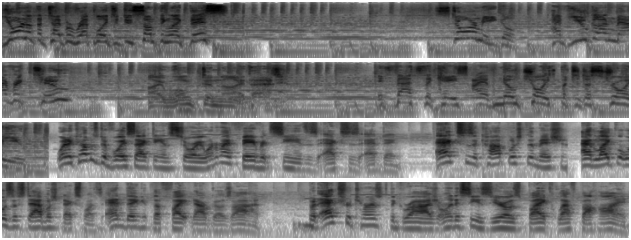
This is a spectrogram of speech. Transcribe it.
You're not the type of Reploid to do something like this! Storm Eagle, have you gone Maverick too? I won't deny that. If that's the case, I have no choice but to destroy you. When it comes to voice acting and story, one of my favorite scenes is X's ending. X has accomplished the mission, and like what was established in X1's ending, the fight now goes on. But X returns to the garage only to see Zero's bike left behind.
